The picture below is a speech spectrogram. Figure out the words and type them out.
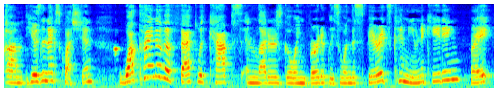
Um, here's the next question. What kind of effect with caps and letters going vertically? So when the spirit's communicating, right?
